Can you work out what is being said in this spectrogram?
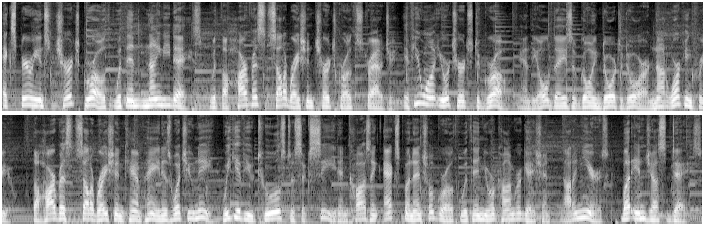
Experience church growth within 90 days with the Harvest Celebration Church Growth Strategy. If you want your church to grow and the old days of going door to door are not working for you, the Harvest Celebration campaign is what you need. We give you tools to succeed in causing exponential growth within your congregation, not in years, but in just days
